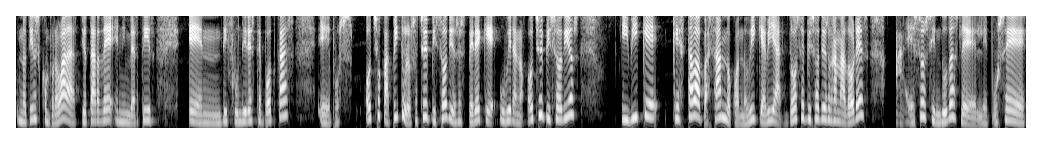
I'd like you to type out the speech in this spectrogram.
no tienes comprobadas. Yo tardé en invertir en difundir este podcast, eh, pues ocho capítulos, ocho episodios. Esperé que hubieran ocho episodios y vi que qué estaba pasando. Cuando vi que había dos episodios ganadores, a eso sin dudas le, puse,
